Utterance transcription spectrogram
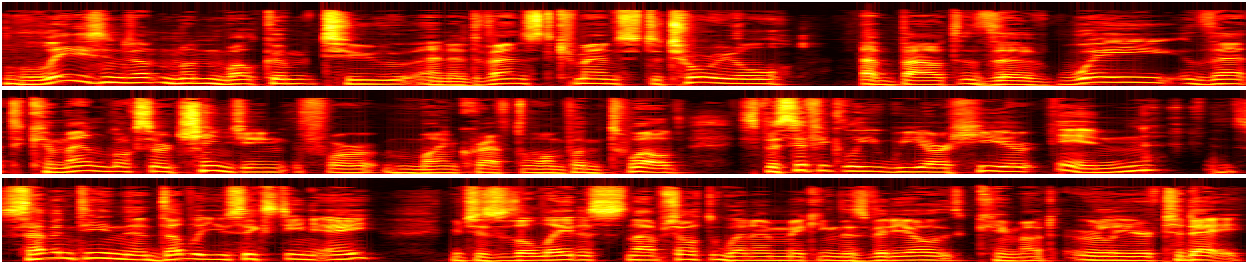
Ladies and gentlemen, welcome to an advanced commands tutorial about the way that command blocks are changing for Minecraft 1.12. Specifically, we are here in 17W16A, which is the latest snapshot when I'm making this video. It came out earlier today.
